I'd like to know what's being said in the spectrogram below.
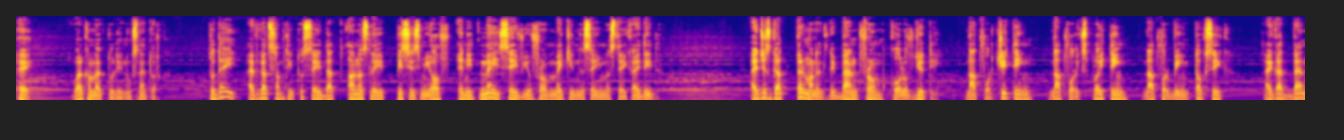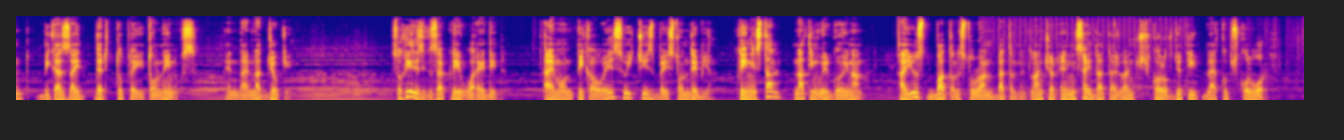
Hey, welcome back to Linux Network. Today I've got something to say that honestly pisses me off and it may save you from making the same mistake I did. I just got permanently banned from Call of Duty. Not for cheating, not for exploiting, not for being toxic. I got banned because I dared to play it on Linux. And I'm not joking. So here is exactly what I did. I'm on PikaOS which is based on Debian. Clean install, nothing weird going on. I used Bottles to run Battle.net launcher and inside that I launched Call of Duty Black Ops Cold War,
